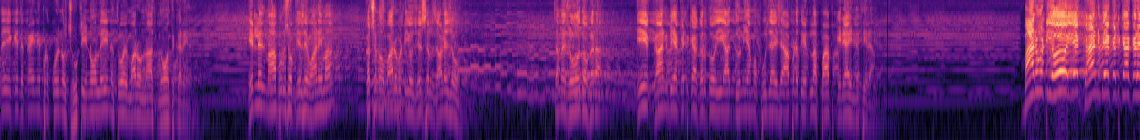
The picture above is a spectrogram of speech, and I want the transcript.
દઈએ કે કઈ નહીં, પણ કોઈનો ઝૂંટી ન લઈએ ને તોય મારો નાથ નોંધ કરે. એટલે જ મહાપુરુષો કહે છે વાણીમાં, કચ્છનો બારવટીઓ જેસલ જાડેજો, તમે જોવો તો ખરા, એક કાન બે કટકા કરતો એ આજ દુનિયામાં પૂજાય છે, આપણે તો એટલા પાપ કર્યા નથી રામ. બારવટીઓ એક ગાન બે કટકા કરે,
